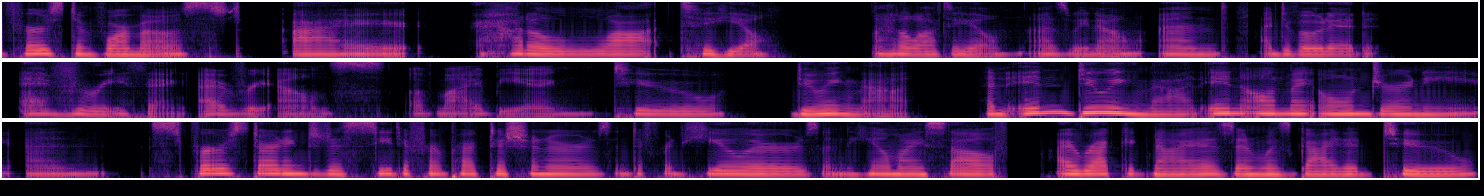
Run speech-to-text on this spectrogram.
First and foremost i had a lot to heal. I had a lot to heal as we know and i devoted everything every ounce of my being to doing that. And in doing that in on my own journey and first starting to just see different practitioners and different healers and heal myself, I recognized and was guided to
